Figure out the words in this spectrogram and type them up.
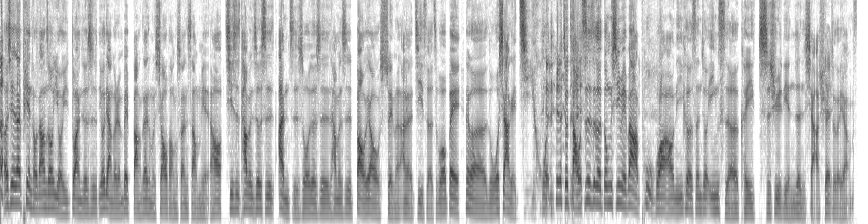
而且在片头当中有一段，就是有两个人被绑在什么消防栓上面，然后其实他们就是暗指说，就是他们是爆料水门案的记者，只不过被那个罗夏给击昏，就导致这个东西没办法曝光，然后尼克森就因此而可以持续连任下去，这个样子。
